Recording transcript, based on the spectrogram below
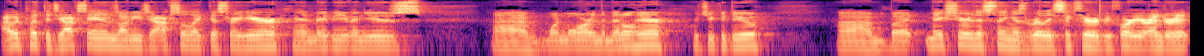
I would put the jack stands on each axle like this right here, and maybe even use um, one more in the middle here, which you could do. Um, but make sure this thing is really secured before you're under it.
